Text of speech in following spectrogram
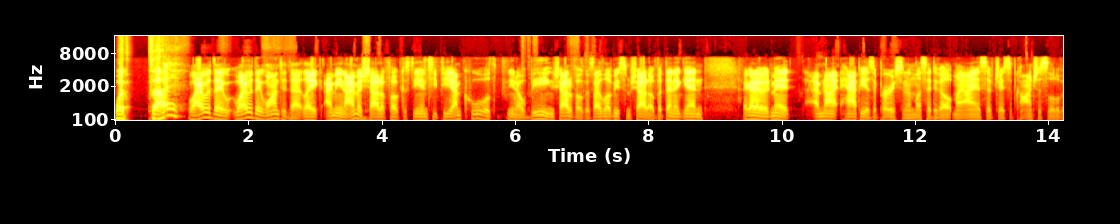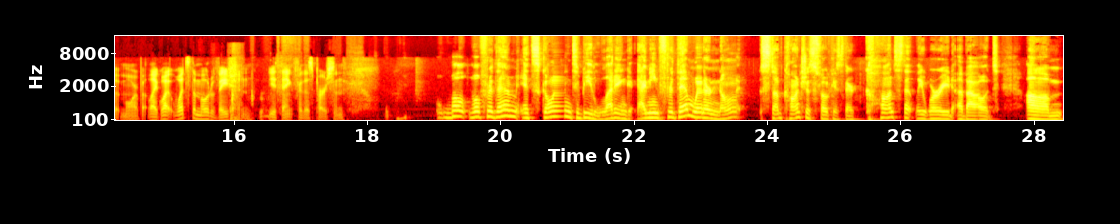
what's that? Why would they? Why would they wanted that? Like, I mean, I'm a shadow focused ENTP. I'm cool with you know being shadow focused. I love me some shadow, but then again, I got to admit, I'm not happy as a person unless I develop my ISFJ subconscious a little bit more. But like, what what's the motivation you think for this person? Well, well, for them, it's going to be letting. I mean, for them, when they're not subconscious focused, they're constantly worried about, um,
